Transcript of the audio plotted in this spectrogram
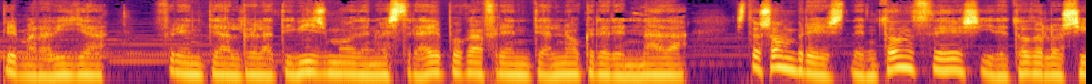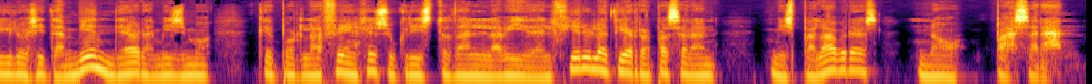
Qué maravilla frente al relativismo de nuestra época, frente al no creer en nada. Estos hombres de entonces y de todos los siglos y también de ahora mismo, que por la fe en Jesucristo dan la vida. El cielo y la tierra pasarán, mis palabras no pasarán.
